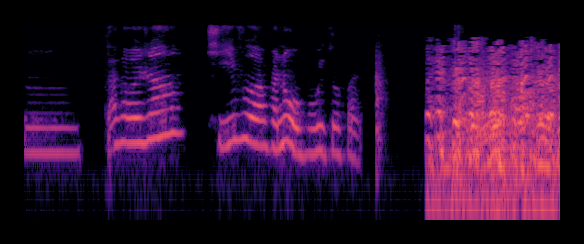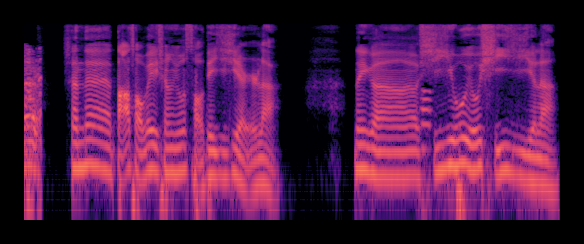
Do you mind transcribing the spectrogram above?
嗯，打扫卫生、洗衣服，反正我不会做饭。现在打扫卫生有扫地机器人了，那个洗衣服有洗衣机了，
